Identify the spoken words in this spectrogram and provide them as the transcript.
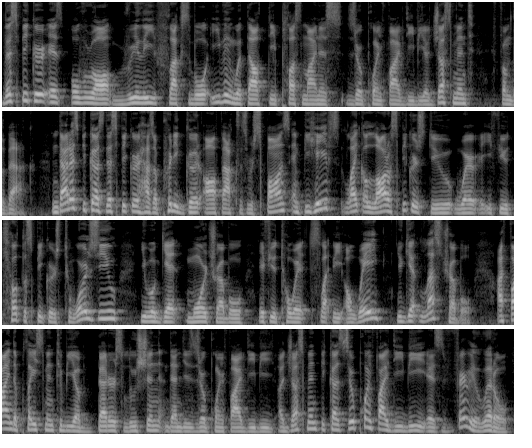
this speaker is overall really flexible even without the plus minus 0.5 dB adjustment from the back. And that is because this speaker has a pretty good off-axis response and behaves like a lot of speakers do where if you tilt the speakers towards you, you will get more treble. If you tow it slightly away, you get less treble. I find the placement to be a better solution than the 0.5 dB adjustment because 0.5 dB is very little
